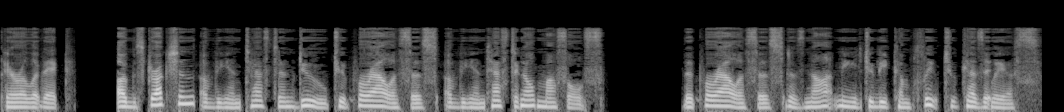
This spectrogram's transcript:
Paralytic, obstruction of the intestine due to paralysis of the intestinal muscles. The paralysis does not need to be complete to cause ileus,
